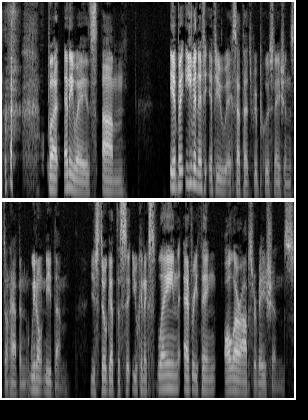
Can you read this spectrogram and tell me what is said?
but anyways, um, yeah. But even if if you accept that group hallucinations don't happen, we don't need them. You still get the you can explain everything all our observations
